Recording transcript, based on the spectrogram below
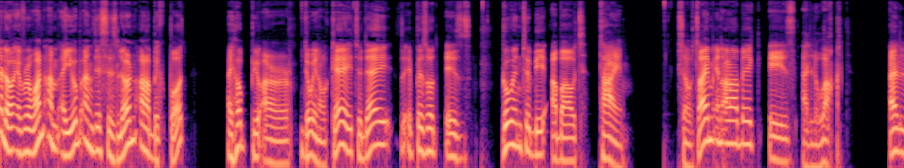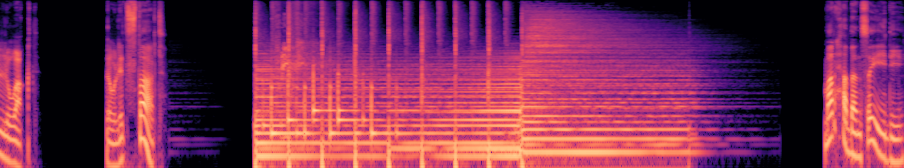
Hello everyone, I'm Ayub and this is Learn Arabic Pod. I hope you are doing okay. Today the episode is going to be about time. So time in Arabic is al-waqt. Al-waqt. So let's start. مرحبا سيدي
